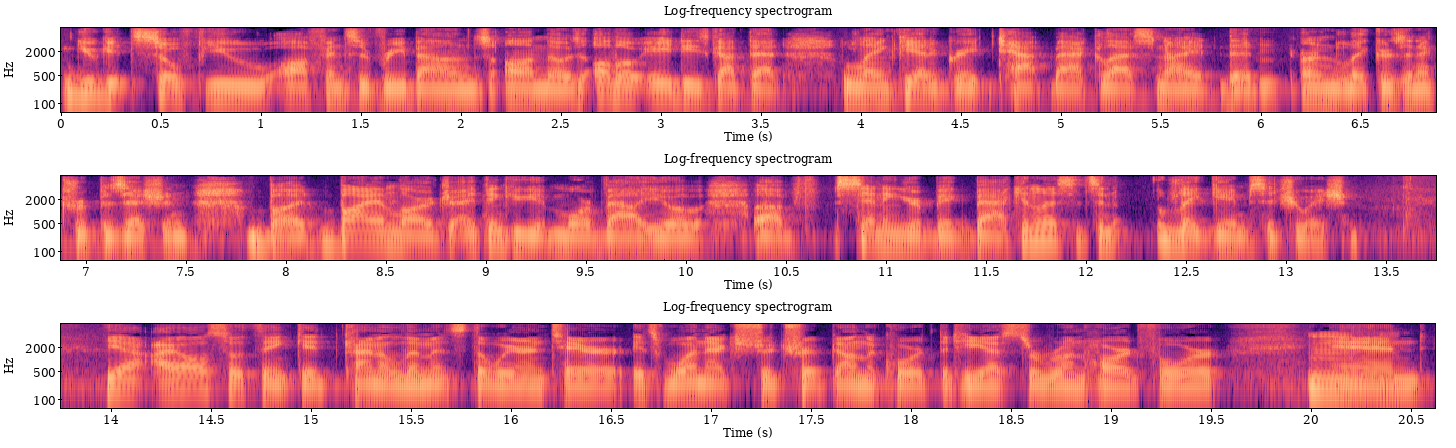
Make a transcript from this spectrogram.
you get so few offensive rebounds on those. Although AD's got that length, he had a great tap back last night that mm-hmm. earned the Lakers an extra possession. But by and large, I think you get more value of, of sending your big back, unless it's a late game situation. Yeah, I also think it kind of limits the wear and tear. It's one extra trip down the court that he has to run hard for. Mm-hmm. And,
